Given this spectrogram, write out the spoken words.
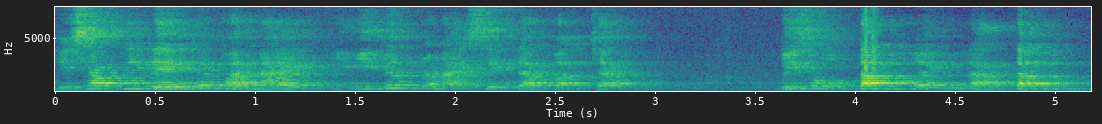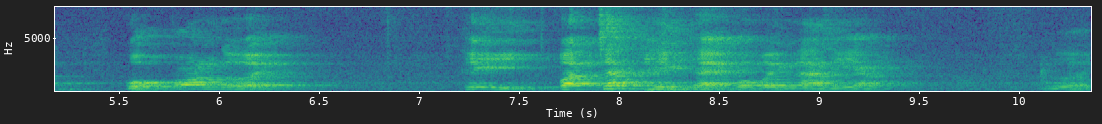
Thì sau khi đến cái phần này thì ý thức nó lại sinh ra vật chất. Ví dụ tâm mình là tâm của con người, thì vật chất hình thể của mình là gì ạ? Người.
